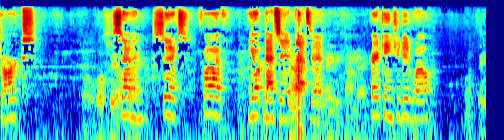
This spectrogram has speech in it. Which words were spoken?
Sharks. So we'll see. Seven, six, five. Yup, that's it. No, That's it. Maybe. Hurricanes, you did well. We'll see.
